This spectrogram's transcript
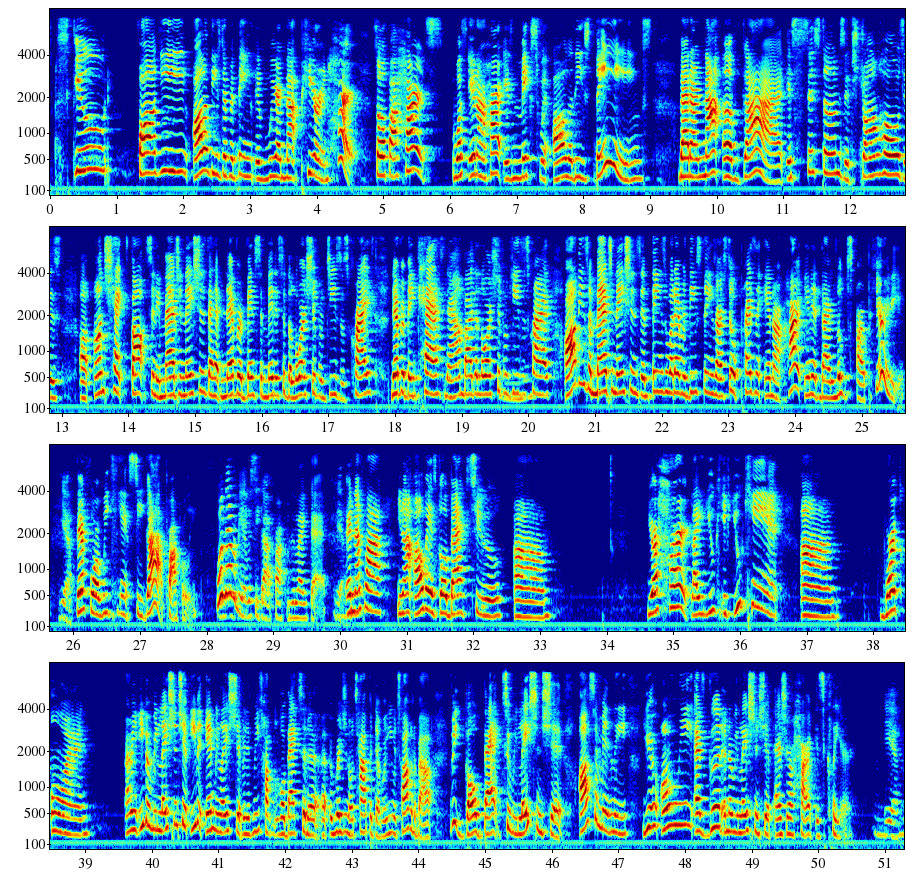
skewed, foggy, all of these different things if we are not pure in heart. So if our hearts, what's in our heart is mixed with all of these things that are not of God, it's systems, it's strongholds, it's uh, unchecked thoughts and imaginations that have never been submitted to the lordship of Jesus Christ, never been cast down by the lordship of Jesus Christ. All these imaginations and things, whatever, these things are still present in our heart and it dilutes our purity. Yeah. Therefore, we can't see God properly. We'll never be able to see God properly like that. Yeah. And that's why, you know, I always go back to um your heart. Like you if you can't um work on I mean, even relationship, even in relationship, if we talk, go back to the uh, original topic that we were talking about, if we go back to relationship, ultimately, you're only as good in a relationship as your heart is clear. Yeah.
